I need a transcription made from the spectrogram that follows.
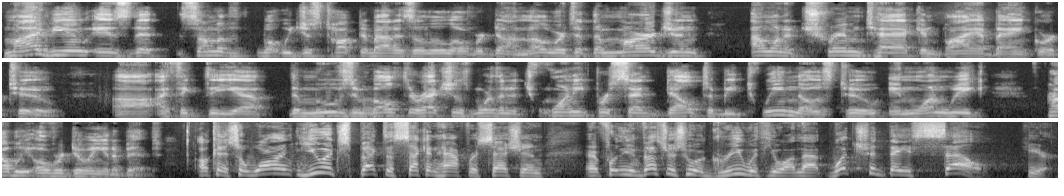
My view is that some of what we just talked about is a little overdone. In other words, at the margin, I want to trim tech and buy a bank or two. Uh, I think the uh, the moves in hmm. both directions, more than a 20% delta between those two in one week, probably overdoing it a bit. Okay, so Warren, you expect a second half recession. And for the investors who agree with you on that, what should they sell here?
